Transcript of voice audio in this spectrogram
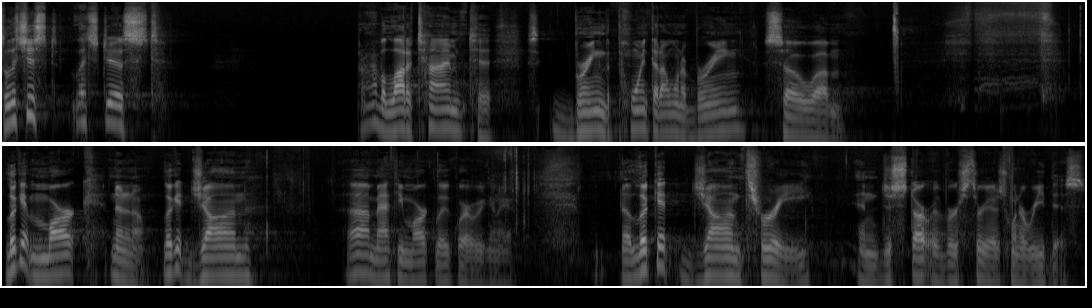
So let's just let's just I don't have a lot of time to bring the point that I want to bring. So um, look at Mark. No, no, no. Look at John, uh, Matthew, Mark, Luke. Where are we going to go? Now look at John 3 and just start with verse 3. I just want to read this.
